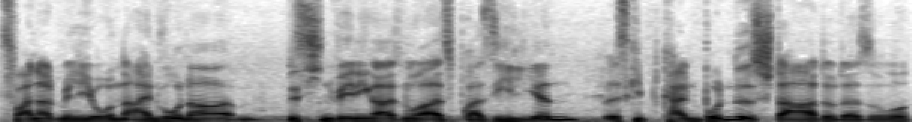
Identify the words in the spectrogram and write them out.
200 Millionen Einwohner, ein bisschen weniger als nur als Brasilien. Es gibt keinen Bundesstaat oder so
